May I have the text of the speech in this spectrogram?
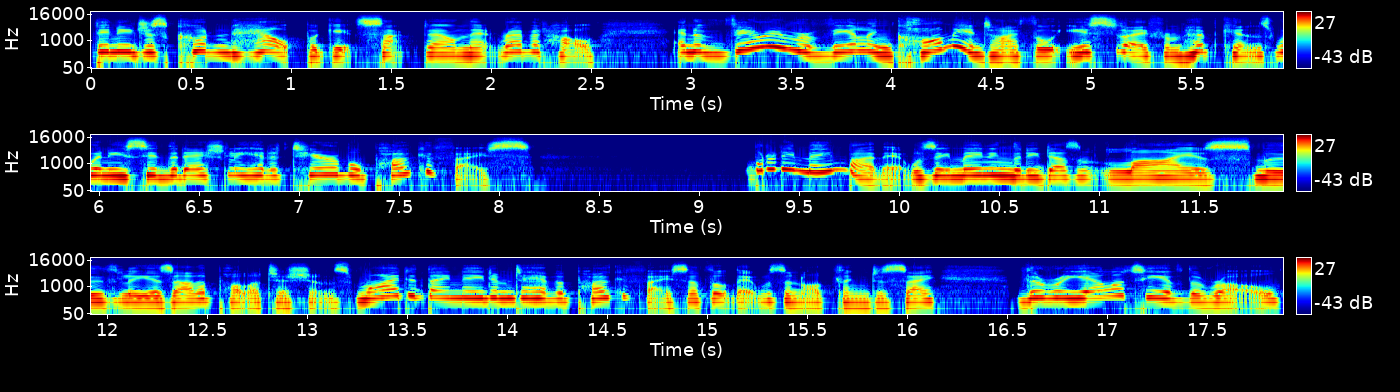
then he just couldn't help but get sucked down that rabbit hole. And a very revealing comment, I thought, yesterday from Hipkins when he said that Ashley had a terrible poker face. What did he mean by that? Was he meaning that he doesn't lie as smoothly as other politicians? Why did they need him to have a poker face? I thought that was an odd thing to say. The reality of the role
